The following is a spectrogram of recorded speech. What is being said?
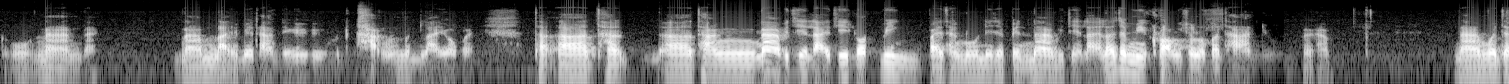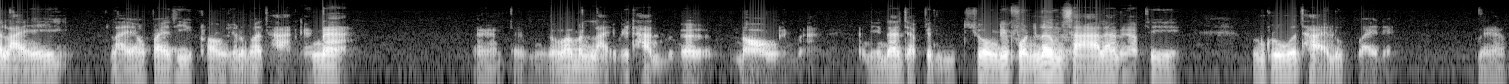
โอ้นานนะน้ำไหลไม่ทันนี่ก็คือมันขังมันไหลออกไปทาาทาาทางหน้าวิทยาลัยที่รถวิ่งไปทางนู้นเนี่ยจะเป็นหน้าวิทยาลัยแล้วจะมีคลองชลประทานอยู่นะครับ น้ำก็จะไหลไหลออกไปที่คลองชลประทานข้างหน้านะครับแต่เหมือนกับว่ามันไหลไม่ทันมันก็นองขึ้นมา อันนี้น่าจะเป็นช่วงที่ฝนเริ่มซาแล้วนะครับ ที่คุณครูก็ถ่ายรูปไว้เนี่ยนะครับ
